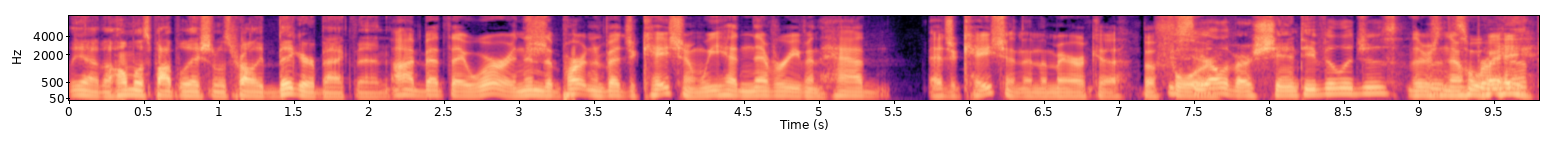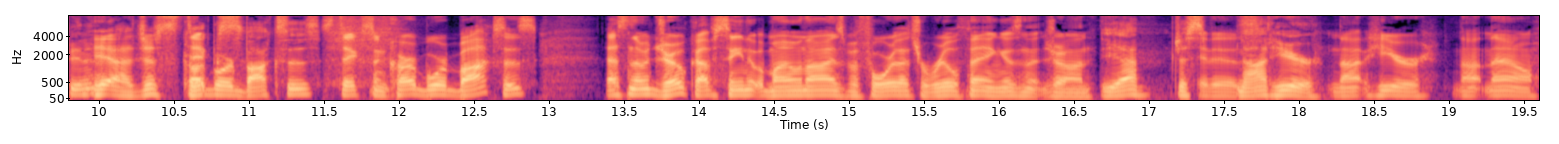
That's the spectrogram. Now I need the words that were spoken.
a yeah. The homeless population was probably bigger back then. I bet they were. And then the Department of Education, we had never even had education in America before. You see all of our shanty villages. There's no way. up, you know? Yeah, just sticks, Cardboard boxes. sticks and cardboard boxes. That's no joke. I've seen it with my own eyes before. That's a real thing, isn't it, John? Yeah, just It is. not here. Not here, not now.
